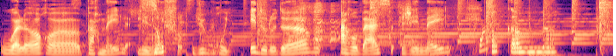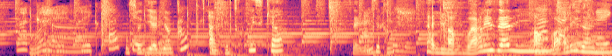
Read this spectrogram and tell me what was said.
ou alors euh, par mail, les Oui. enfants du bruit et de l'odeur, gmail.com. On se dit à bientôt. à bientôt Wiska. Salut. Salut. Au revoir les amis. Au revoir les amis.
